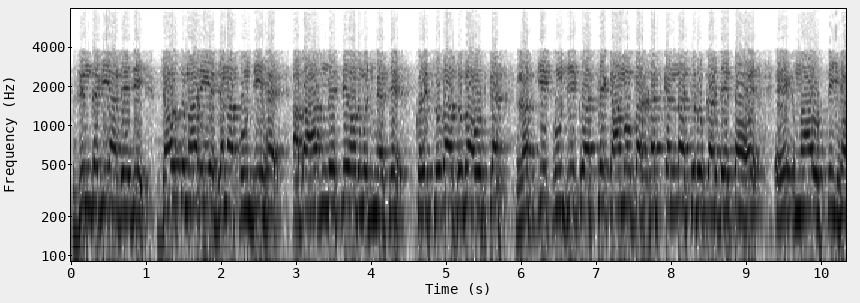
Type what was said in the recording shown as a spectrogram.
زندگیاں دے دی۔ جاؤ تمہاری یہ جمع پونجی ہے۔ اب آپ میں سے اور مجھ میں سے کوئی صبح صبح اٹھ کر رب کی پونجی کو اچھے کاموں پر خرچ کرنا شروع کر دیتا ہے۔ ایک ماں اٹھتی ہے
